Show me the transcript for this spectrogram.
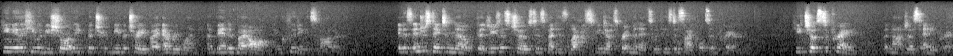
He knew that he would be shortly betray- be betrayed by everyone, abandoned by all, including his Father. It is interesting to note that Jesus chose to spend his last few desperate minutes with his disciples in prayer. He chose to pray, but not just any prayer.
